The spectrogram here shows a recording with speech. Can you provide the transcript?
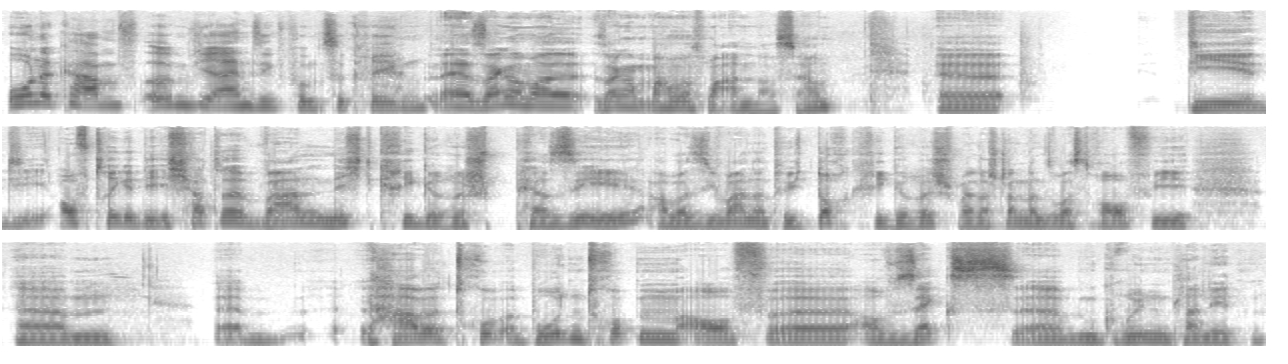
ohne Kampf irgendwie einen Siegpunkt zu kriegen. Äh, sagen wir mal, sagen machen wir es mal anders, ja. Äh, die, die Aufträge, die ich hatte, waren nicht kriegerisch per se, aber sie waren natürlich doch kriegerisch, weil da stand dann sowas drauf wie ähm, äh, habe Tru Bodentruppen auf, äh, auf sechs ähm, grünen Planeten.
